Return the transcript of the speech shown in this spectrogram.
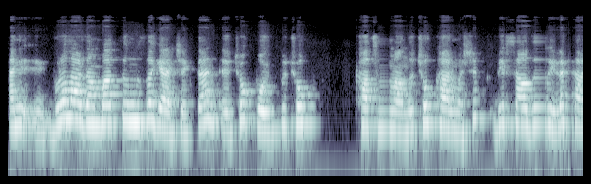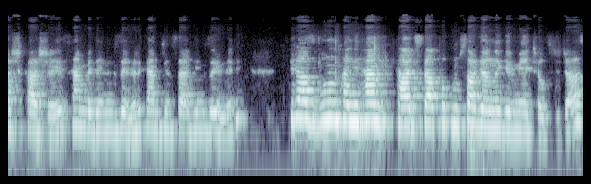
Hani e, buralardan baktığımızda gerçekten e, çok boyutlu, çok katmanlı, çok karmaşık bir saldırıyla karşı karşıyayız. Hem bedenimize yönelik hem cinselliğimize yönelik. Biraz bunun hani hem tarihsel toplumsal yanına girmeye çalışacağız.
